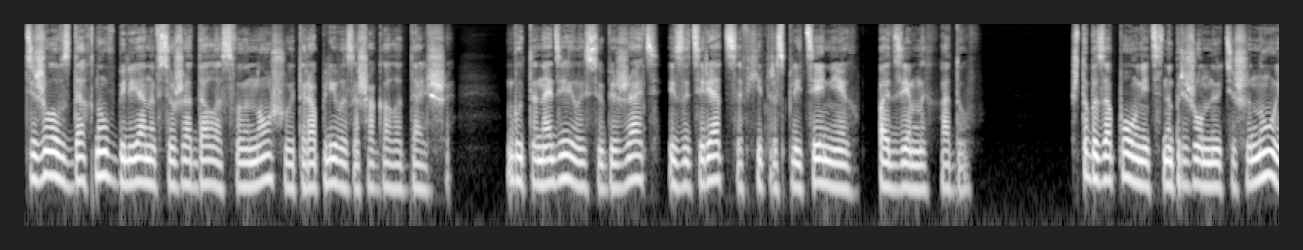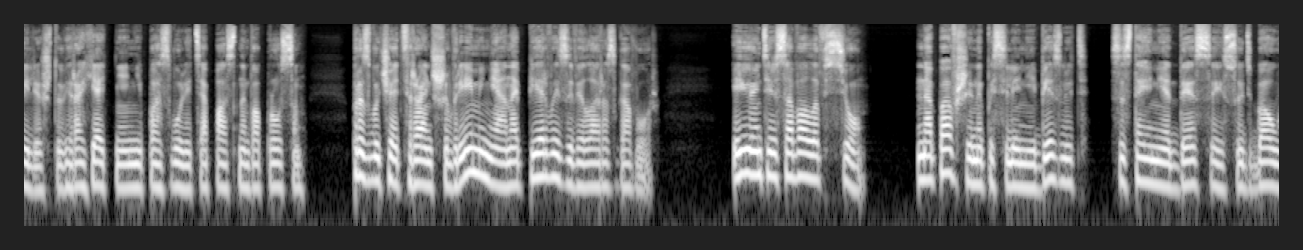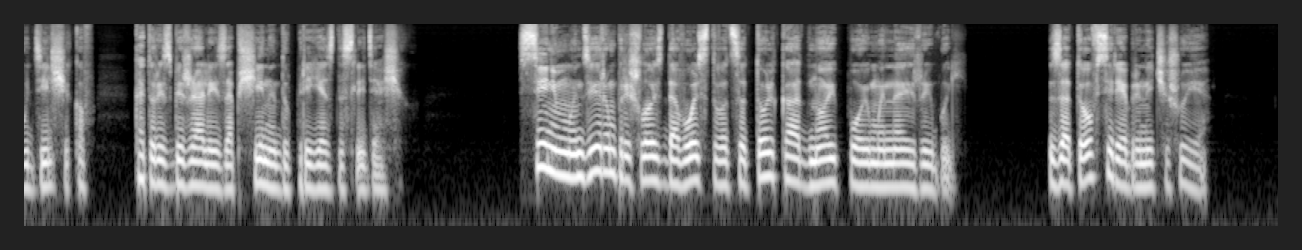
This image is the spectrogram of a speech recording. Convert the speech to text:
Тяжело вздохнув, Бельяна все же отдала свою ношу и торопливо зашагала дальше, будто надеялась убежать и затеряться в хитросплетениях подземных ходов. Чтобы заполнить напряженную тишину или, что вероятнее, не позволить опасным вопросам прозвучать раньше времени, она первой завела разговор. Ее интересовало все: напавший на поселение безлюдь, состояние Десса и судьба удильщиков, которые сбежали из общины до приезда следящих. Синим мундиром пришлось довольствоваться только одной пойманной рыбой. Зато в серебряной чешуе.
